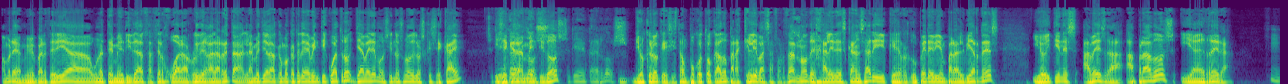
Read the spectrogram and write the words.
hombre, a mí me parecería una temeridad hacer jugar a Ruiz de Galarreta. Le han metido a la convocatoria de 24, ya veremos si no es uno de los que se cae y se que queda caer en dos, 22. Se tienen que caer dos. Yo creo que si está un poco tocado, ¿para qué le vas a forzar, no? Déjale descansar y que recupere bien para el viernes. Y hoy tienes a Vesga, a Prados y a Herrera. Hmm.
